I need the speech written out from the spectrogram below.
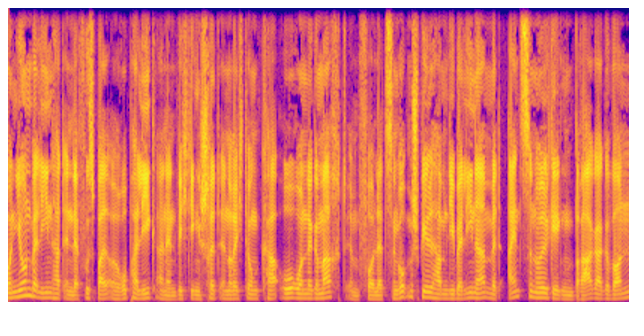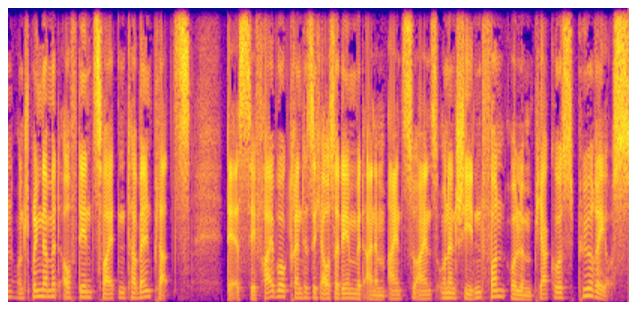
Union Berlin hat in der Fußball-Europa League einen wichtigen Schritt in Richtung K.O.-Runde gemacht. Im vorletzten Gruppenspiel haben die Berliner mit 1 zu 0 gegen Braga gewonnen und springen damit auf den zweiten Tabellenplatz. Der SC Freiburg trennte sich außerdem mit einem 1 zu 1 Unentschieden von Olympiakos Pyreus.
